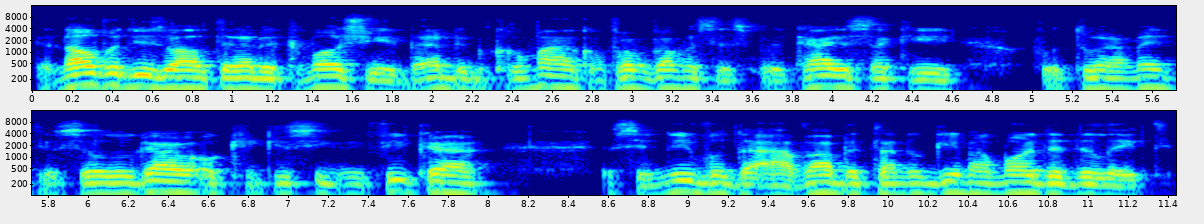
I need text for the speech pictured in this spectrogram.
De novo diz o Alter Rebbe Kmoshi, conforme vamos explicar isso aqui futuramente em seu lugar, o que, que significa esse nível da Avá Betanugim, amor de deleite.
